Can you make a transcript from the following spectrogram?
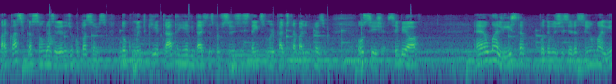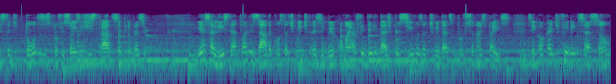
para Classificação Brasileira de Ocupações, um documento que retrata a realidade das profissões existentes no mercado de trabalho no Brasil. Ou seja, CBO é uma lista, podemos dizer assim, uma lista de todas as profissões registradas aqui no Brasil. E essa lista é atualizada constantemente para exibir com a maior fidelidade possível as atividades profissionais do país, sem qualquer diferenciação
